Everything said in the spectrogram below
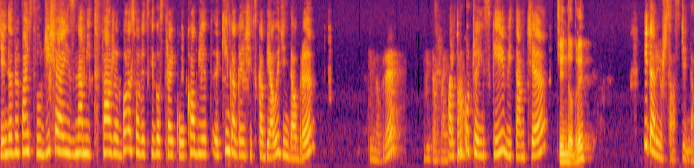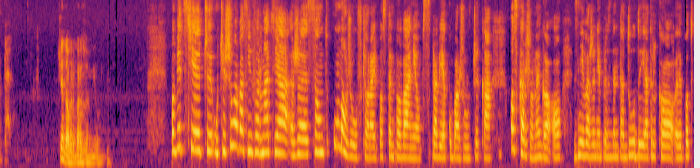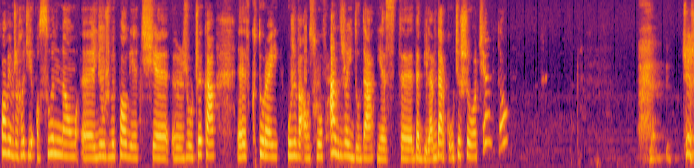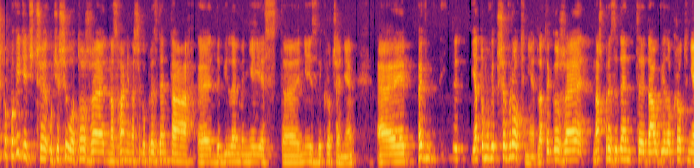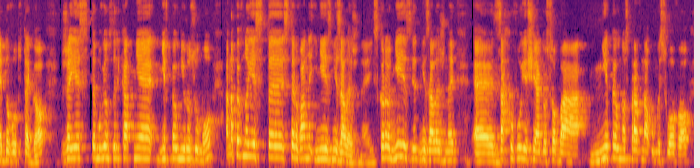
Dzień dobry Państwu. Dzisiaj z nami twarze Bolesławieckiego Strajku Kobiet. Kinga Gęsicka-Biały, dzień dobry. Dzień dobry, witam Państwa. Artur Kuczyński, witam Cię. Dzień dobry. I Dariusz Sas, dzień dobry. Dzień dobry, bardzo miło. Powiedzcie, czy ucieszyła Was informacja, że sąd umorzył wczoraj postępowanie w sprawie Jakuba Żulczyka, oskarżonego o znieważenie prezydenta Dudy? Ja tylko y, podpowiem, że chodzi o słynną y, już wypowiedź y, Żulczyka, w której używa on słów Andrzej Duda jest debilem. Darku, ucieszyło Cię to? Ciężko powiedzieć, czy ucieszyło to, że nazwanie naszego prezydenta e, debilem nie jest, e, nie jest wykroczeniem. E, ja to mówię przewrotnie, dlatego że nasz prezydent dał wielokrotnie dowód tego, że jest, mówiąc delikatnie, nie w pełni rozumu, a na pewno jest sterowany i nie jest niezależny. I skoro nie jest niezależny, zachowuje się jak osoba niepełnosprawna umysłowo,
